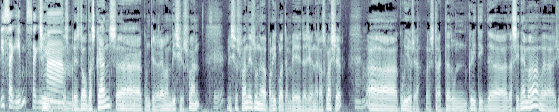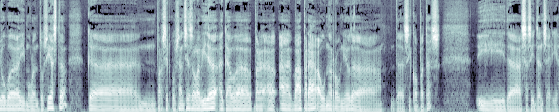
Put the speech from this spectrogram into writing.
I seguim, seguim sí, amb... després del descans uh, -huh. continuarem amb Vicious Fan. Sí. Vicious Fan és una pel·lícula també de gènere slasher, uh -huh. uh, curiosa. Es tracta d'un crític de, de cinema, uh, jove i molt entusiasta, que per circumstàncies de la vida acaba a, a, va a parar a una reunió de, de psicòpates i d'assassins en sèrie.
